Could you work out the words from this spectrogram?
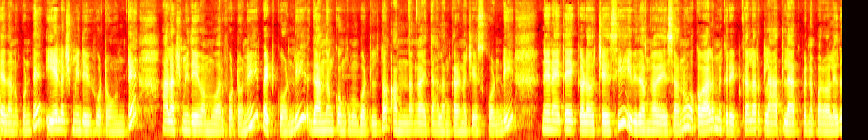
లేదనుకుంటే ఏ లక్ష్మీదేవి ఫోటో ఉంటే ఆ లక్ష్మీదేవి అమ్మవారి ఫోటోని పెట్టుకోండి. గంధం కుంకుమ బొట్టులతో అందంగా అయితే అలంకరణ చేసుకోండి. నేనైతే ఇక్కడ వచ్చేసి ఈ విధంగా వేశాను. ఒకవేళ మీకు రెడ్ కలర్ క్లాత్ లేకపోయినా పర్వాలేదు.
